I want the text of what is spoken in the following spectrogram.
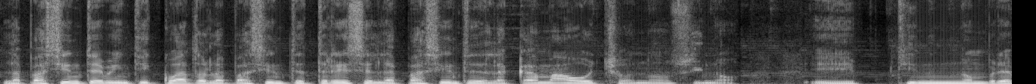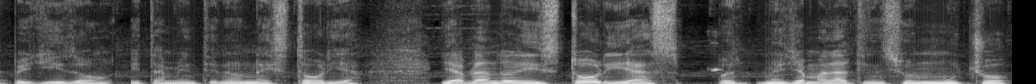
la paciente 24, la paciente 13, la paciente de la cama 8, ¿no? Sino eh, tiene un nombre, apellido y también tiene una historia. Y hablando de historias, pues me llama la atención mucho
